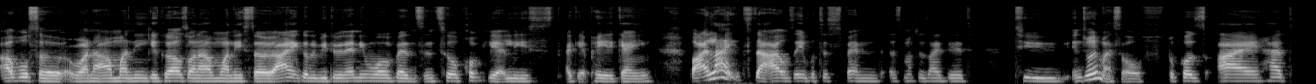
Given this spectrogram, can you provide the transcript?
I've also run out of money. Your girls run out of money, so I ain't gonna be doing any more events until probably at least I get paid again. But I liked that I was able to spend as much as I did to enjoy myself because I had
